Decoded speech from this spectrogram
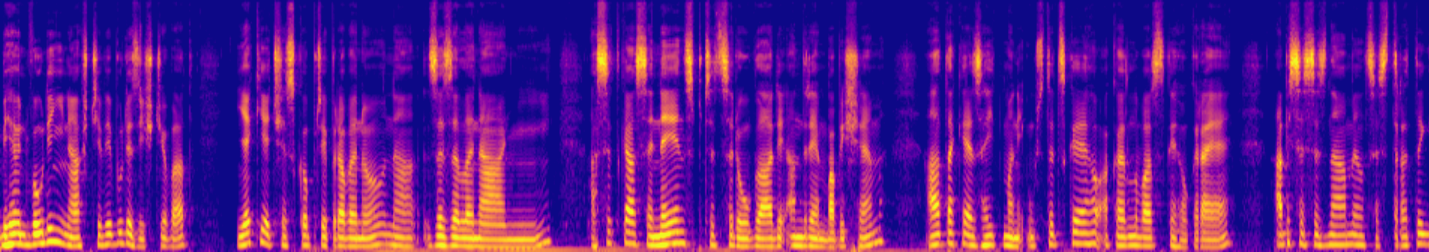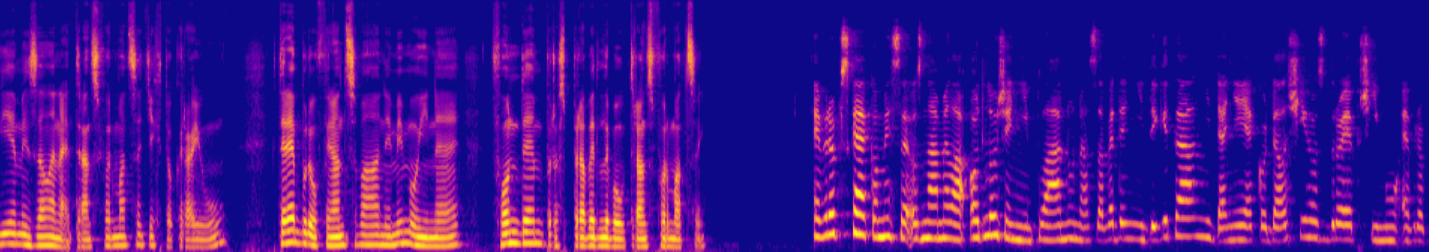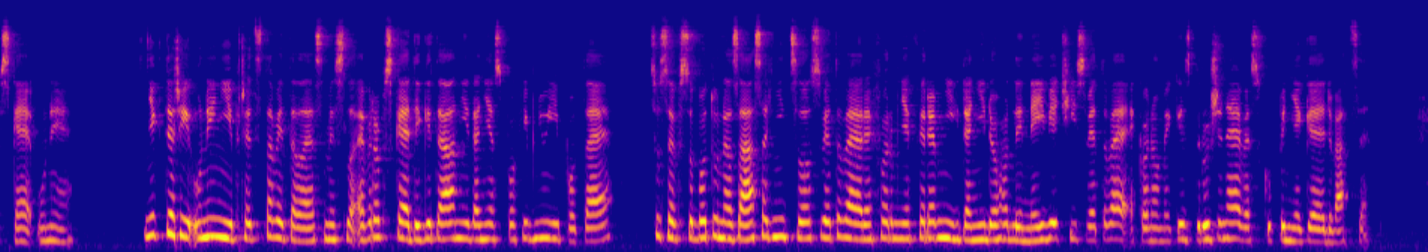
Během dvoudenní návštěvy bude zjišťovat, jak je Česko připraveno na zezelenání a setká se nejen s předsedou vlády Andrejem Babišem, ale také s hejtmany Ústeckého a Karlovarského kraje, aby se seznámil se strategiemi zelené transformace těchto krajů, které budou financovány mimo jiné Fondem pro spravedlivou transformaci. Evropská komise oznámila odložení plánu na zavedení digitální daně jako dalšího zdroje příjmů Evropské unie. Někteří unijní představitelé smysl evropské digitální daně spochybňují poté, co se v sobotu na zásadní celosvětové reformě firemních daní dohodly největší světové ekonomiky združené ve skupině G20.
